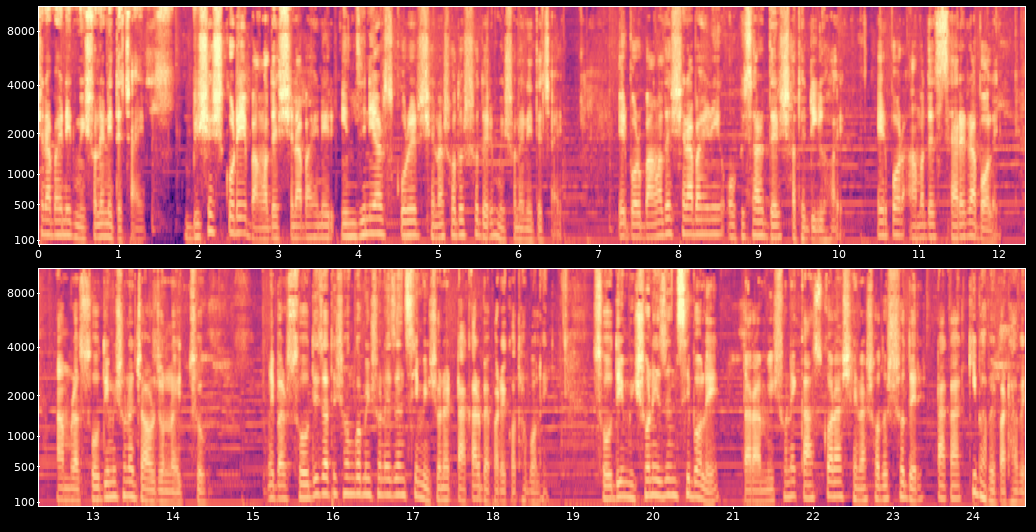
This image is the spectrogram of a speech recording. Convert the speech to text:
সেনাবাহিনীর মিশনে নিতে চায়। বিশেষ করে বাংলাদেশ সেনাবাহিনীর ইঞ্জিনিয়ার্স কোরের সেনা সদস্যদের মিশনে নিতে চায়। এরপর বাংলাদেশ সেনাবাহিনী অফিসারদের সাথে ডিল হয়। এরপর আমাদের স্যারেরা বলে, আমরা সৌদি মিশনে যাওয়ার জন্য ইচ্ছুক। এবার সৌদি জাতিসংঘ মিশন এজেন্সি মিশনের টাকার ব্যাপারে কথা বলে। সৌদি মিশন এজেন্সি বলে, তারা মিশনে কাজ করা সেনা সদস্যদের টাকা কীভাবে পাঠাবে?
